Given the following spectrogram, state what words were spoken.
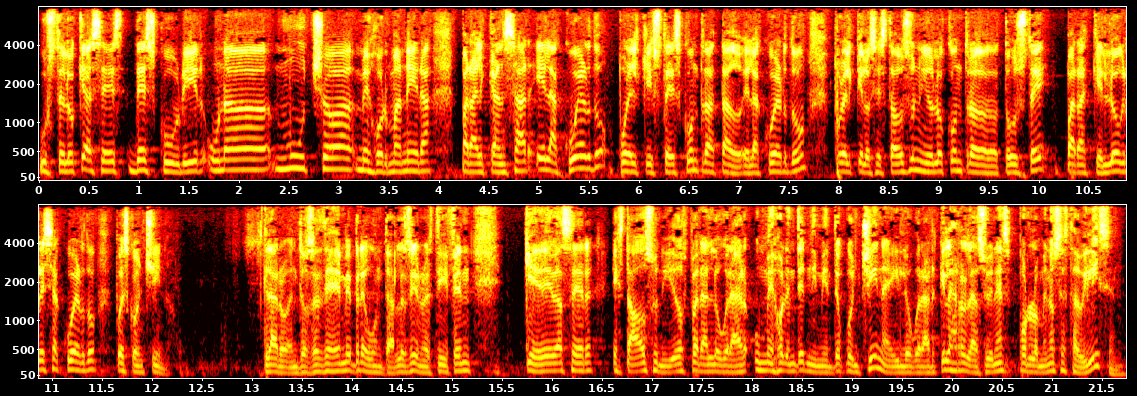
usted lo que hace es descubrir una mucha mejor manera para alcanzar el acuerdo por el que usted es contratado, el acuerdo por el que los Estados Unidos lo contrató a usted para que logre ese acuerdo pues con China. Claro, entonces déjeme preguntarle, señor Stephen, ¿qué debe hacer Estados Unidos para lograr un mejor entendimiento con China y lograr que las relaciones por lo menos se estabilicen?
